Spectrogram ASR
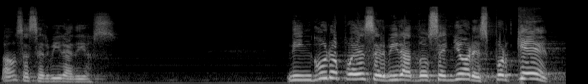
vamos a servir a Dios. Ninguno puede servir a dos señores. ¿Por qué?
